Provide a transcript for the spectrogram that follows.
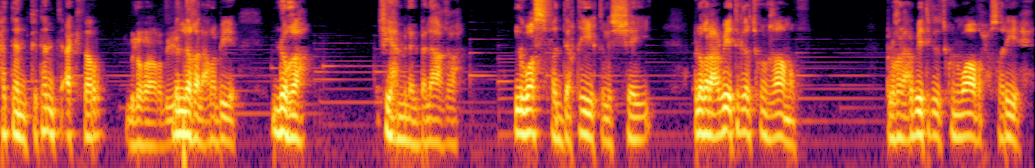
حتى انفتنت أكثر. باللغة العربية؟ باللغة العربية. لغة فيها من البلاغة. الوصف الدقيق للشيء. باللغة العربية تقدر تكون غامض. باللغة العربية تقدر تكون واضح وصريح.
